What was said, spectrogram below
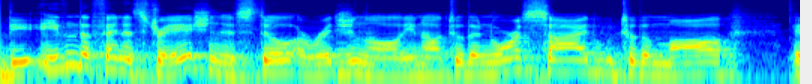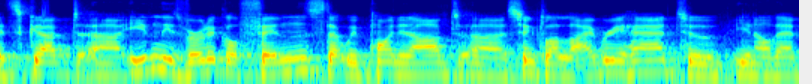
the even the fenestration is still original. You know, to the north side, to the mall, It's got uh, even these vertical fins that we pointed out uh, Sinclair Library had to, you know, that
